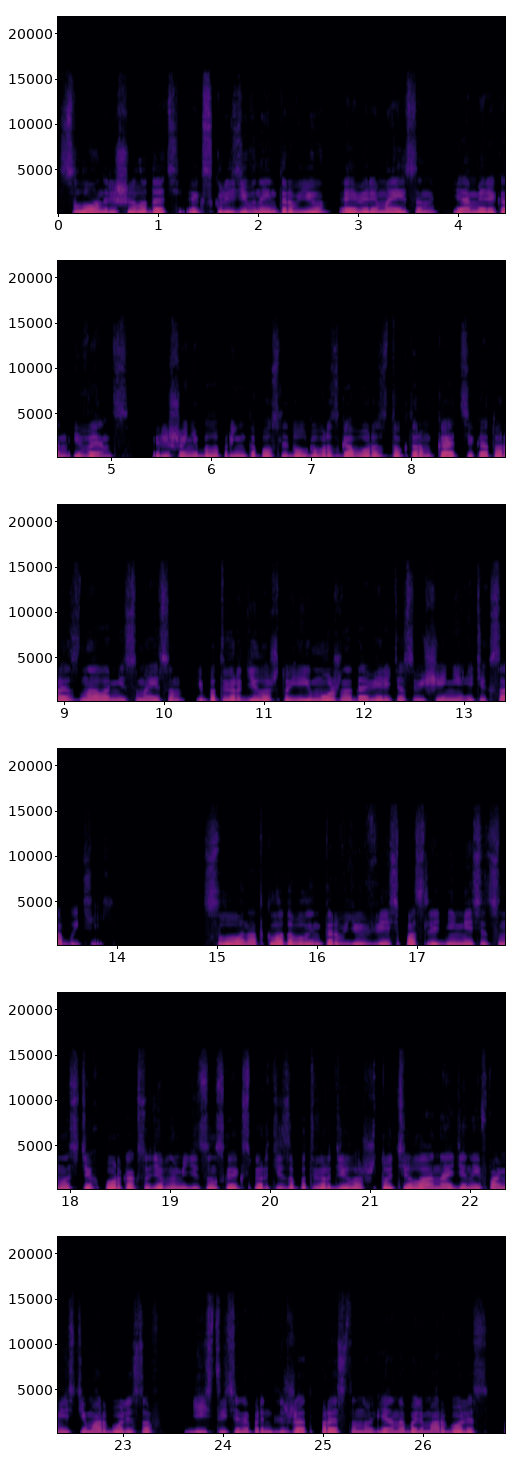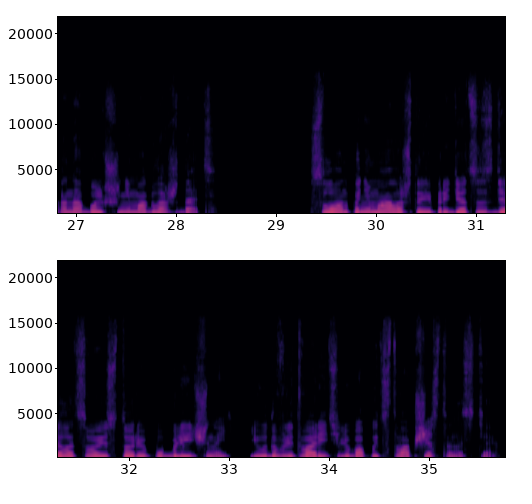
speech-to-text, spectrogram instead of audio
Слоан решила дать эксклюзивное интервью Эвери Мейсон и American Events. Решение было принято после долгого разговора с доктором Катти, которая знала мисс Мейсон и подтвердила, что ей можно доверить освещение этих событий. Слоан откладывал интервью весь последний месяц, но с тех пор, как судебно-медицинская экспертиза подтвердила, что тела, найденные в поместье Марголисов, действительно принадлежат Престону и Аннабель Марголис, она больше не могла ждать. Слоан понимала, что ей придется сделать свою историю публичной и удовлетворить любопытство общественности.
